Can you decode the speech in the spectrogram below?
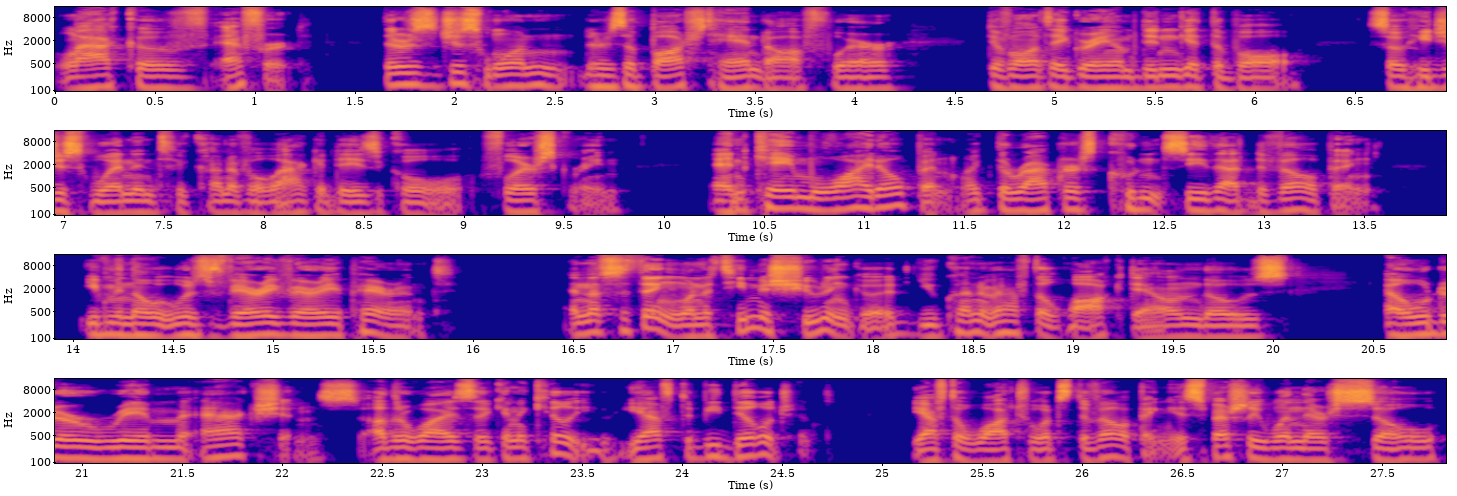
lack of effort. There's just one, there's a botched handoff where Devonte Graham didn't get the ball. So he just went into kind of a lackadaisical flare screen and came wide open. Like the Raptors couldn't see that developing, even though it was very, very apparent. And that's the thing. When a team is shooting good, you kind of have to lock down those elder rim actions. Otherwise, they're going to kill you. You have to be diligent. You have to watch what's developing, especially when they're so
